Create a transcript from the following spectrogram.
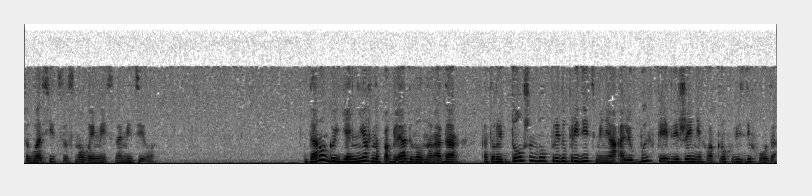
согласится снова иметь с нами дело. — Дорогой я нервно поглядывал на радар, который должен был предупредить меня о любых передвижениях вокруг вездехода,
